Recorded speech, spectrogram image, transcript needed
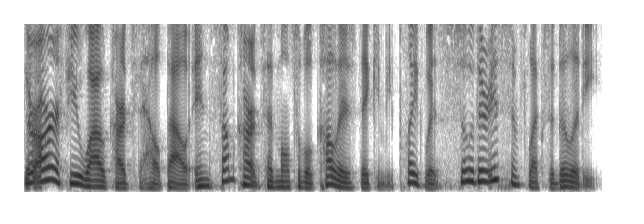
There are a few wildcards to help out, and some cards have multiple colors they can be played with, so there is some flexibility.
